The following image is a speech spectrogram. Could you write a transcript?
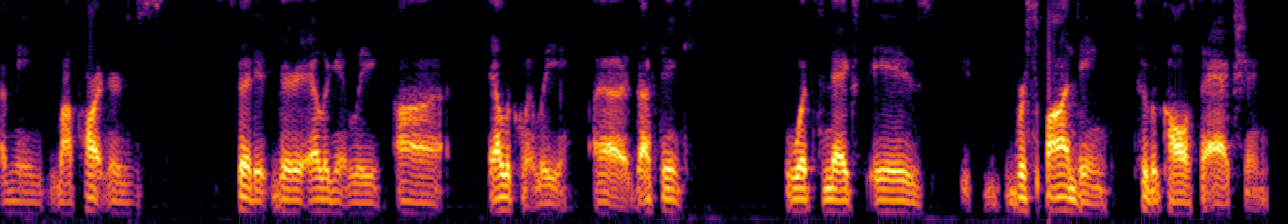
I mean, my partners said it very elegantly, uh, eloquently. Uh, I think what's next is responding to the calls to action,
